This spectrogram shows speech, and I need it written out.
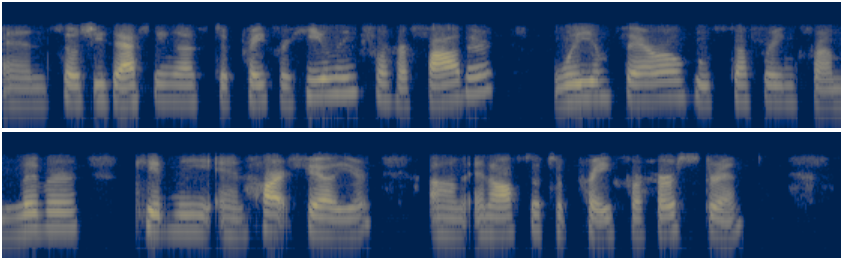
and so she's asking us to pray for healing for her father, William Farrell, who's suffering from liver, kidney, and heart failure, um, and also to pray for her strength.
